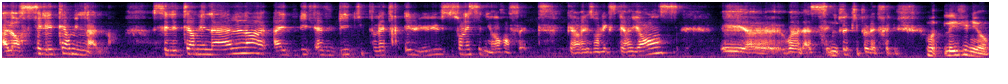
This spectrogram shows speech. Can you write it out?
Alors, c'est les terminales. C'est les terminales IB, FB qui peuvent être élus. Ce sont les seniors, en fait, car ils ont l'expérience. Et euh, voilà, c'est eux qui peuvent être élus. Ouais, les juniors.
